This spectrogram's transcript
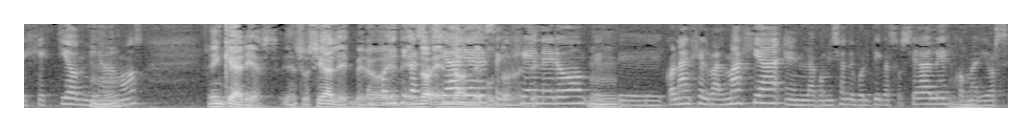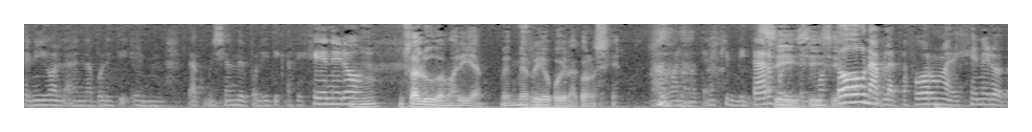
de gestión, digamos. ¿En qué áreas? En sociales, pero en políticas sociales, en, género, este, con Ángel Balmagia en la Comisión de Políticas Sociales, con María Orsenigo en la, en la, Comisión de Políticas de Género. Un saludo a María, me, río porque la conocí. Ah, bueno, la tenés que invitar porque tenemos toda una plataforma de género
